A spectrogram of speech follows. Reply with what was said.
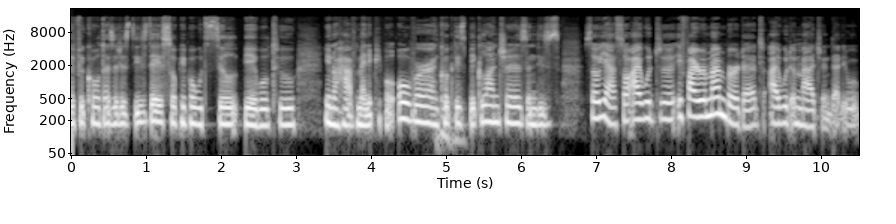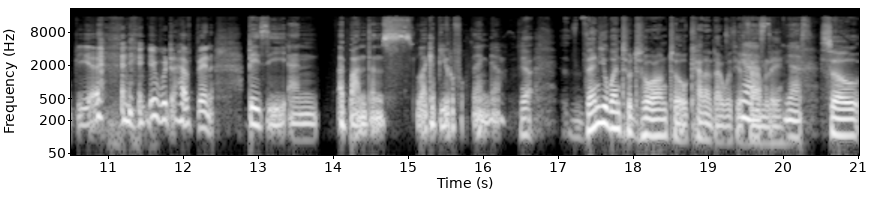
difficult as it is these days. So people would still be able to, you know, have many people over and cook mm-hmm. these big lunches and these. So yeah, so I would, uh, if I remembered it, I would imagine that it would be, a, mm-hmm. it would have been busy and abundance, like a beautiful thing. Yeah. Yeah. Then you went to Toronto, Canada, with your yes, family. Yes. So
